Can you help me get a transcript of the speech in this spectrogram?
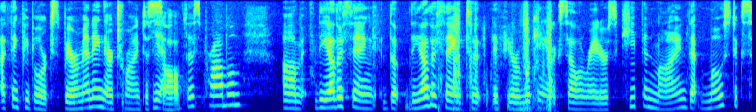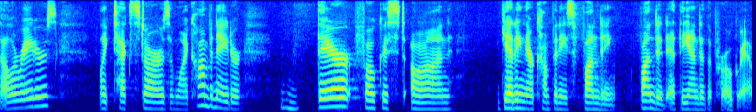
I think people are experimenting. They're trying to Yeah. solve this problem. Um, the other thing, the, the other thing to, if you're looking at accelerators, keep in mind that most accelerators, like Techstars and Y Combinator, they're focused on getting their companies funding, funded at the end of the program.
